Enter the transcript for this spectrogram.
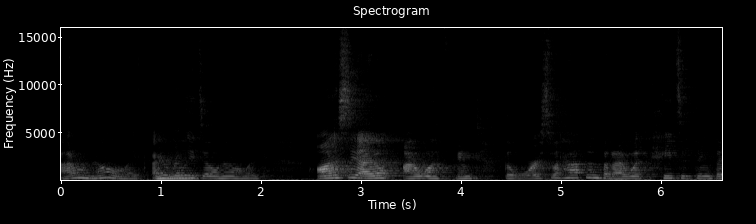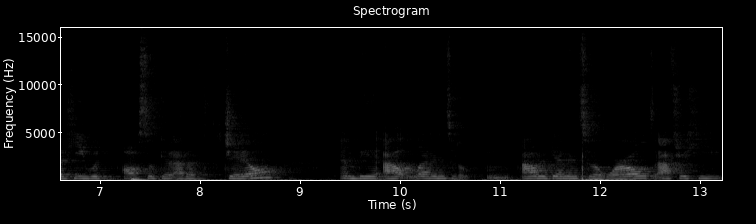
I don't know, like I Mhm. really don't know. Like honestly, I don't I don't want to think the worst would happen, but I would hate to think that he would also get out of jail and be out let into the out again into the world after he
